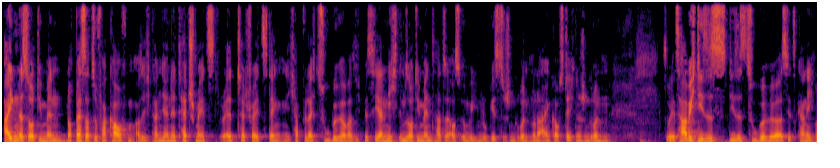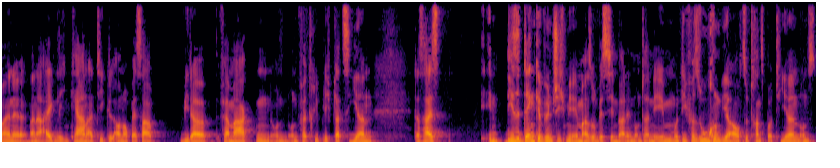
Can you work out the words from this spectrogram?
eigenes Sortiment noch besser zu verkaufen. Also ich kann ja in Attach Rates, Attach Rates denken. Ich habe vielleicht Zubehör, was ich bisher nicht im Sortiment hatte aus irgendwelchen logistischen Gründen oder einkaufstechnischen Gründen. So, jetzt habe ich dieses, dieses Zubehörs. Jetzt kann ich meine, meine eigentlichen Kernartikel auch noch besser wieder vermarkten und, und vertrieblich platzieren. Das heißt, in diese Denke wünsche ich mir immer so ein bisschen bei den Unternehmen und die versuchen wir auch zu transportieren und,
